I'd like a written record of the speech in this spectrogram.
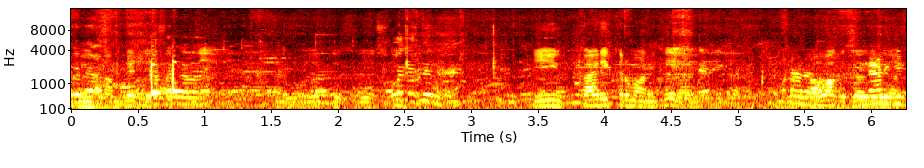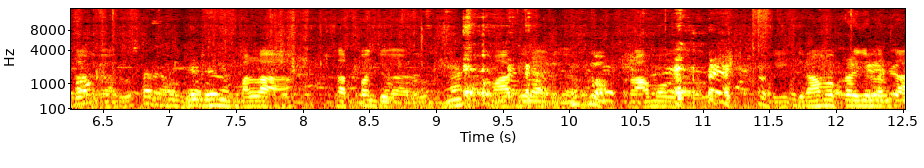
మేము కంప్లీట్ చేస్తామని. ఈ కార్యక్రమానికి మన ప్రభాకర్ చౌదరి గారు మళ్ళా సర్పంచ్ గారు మార్తినాయుడు గారు రాము గారు ఈ గ్రామ ప్రజలంతా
